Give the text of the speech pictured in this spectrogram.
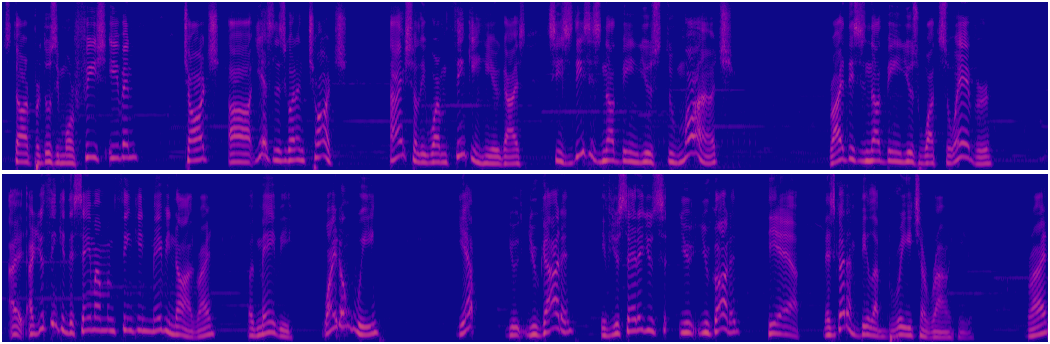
Start producing more fish even. Charge. Uh, yes, let's go ahead and charge. Actually, what I'm thinking here, guys, since this is not being used too much, right? This is not being used whatsoever. I, are you thinking the same I'm thinking? Maybe not, right? But maybe. Why don't we? Yep, you you got it. If you said it, you you you got it. Yeah, let's go and build a bridge around here, right?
